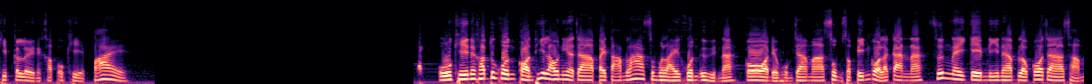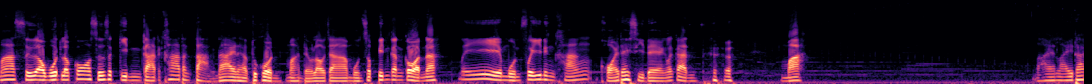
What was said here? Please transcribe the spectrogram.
คลิปกันเลยนะครับโอเคไป โอเคนะครับทุกคนก่อนที่เราเนี่ยจะไปตามล่าสมุไรคนอื่นนะก็เดี๋ยวผมจะมาสุ่มสปินก่อนละกันนะ ซึ่งในเกมนี้นะครับเราก็จะสามารถซื้ออาวุธ แล้วก็ซื้อสกินการฆ่าต่างๆ ได้นะครับ ทุกคนมาเดี๋ยวเราจะหมุนสปินกันก่อนนะนี่หมุนฟรีหนึ่งครั้ง ขอให้ได้สีแดงแล้วกัน มาได้อะไรได้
